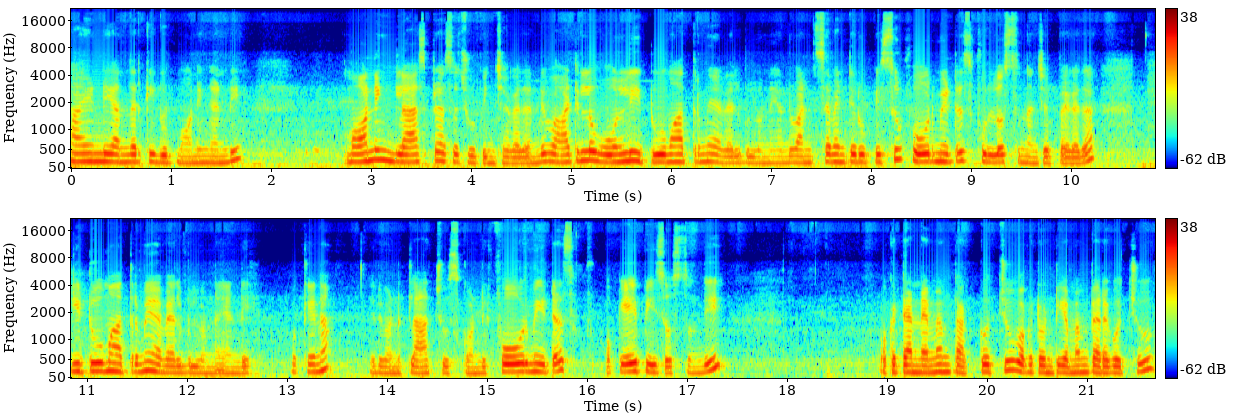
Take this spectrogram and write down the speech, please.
హాయ్ అండి అందరికీ గుడ్ మార్నింగ్ అండి. మార్నింగ్ గ్లాస్ ప్రెస్ చూపించా కదండి. వాటిల్లో ఓన్లీ టూ మాత్రమే అవైలబుల్ ఉన్నాయండి. One seventy rupees four metres full వస్తుందని చెప్పా కదా. ఈ టూ మాత్రమే అవైలబుల్ ఉన్నాయండి. ఓకేనా? ఇదిగోండి క్లాత్ చూసుకోండి. ఫోర్ మీటర్స్ ఒకే పీస్ వస్తుంది. ఒక టెన్ ఎంఎం తగ్గొచ్చు ఒక ట్వంటీ ఎంఎం పెరగొచ్చు.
